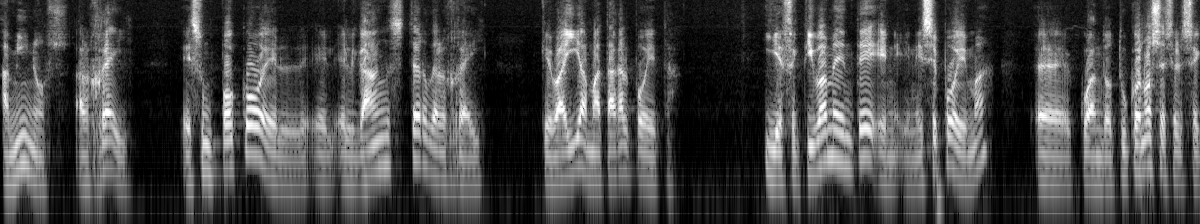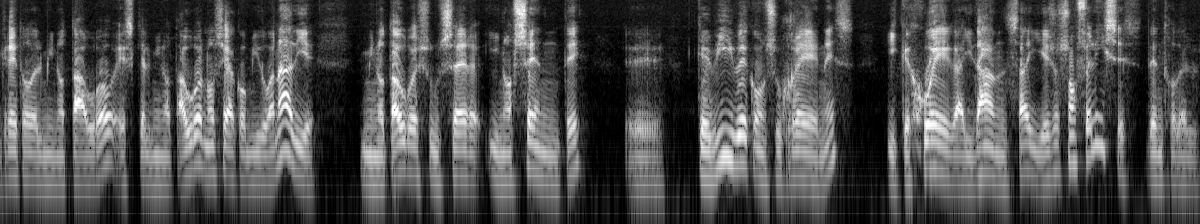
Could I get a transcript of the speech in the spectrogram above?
a Minos, al rey. Es un poco el, el, gángster del rey que va ahí a matar al poeta. Y efectivamente, en, ese poema, eh, cuando tú conoces el secreto del Minotauro, es que el Minotauro no se ha comido a nadie, Minotauro es un ser inocente eh, que vive con sus rehenes y que juega y danza y ellos son felices dentro de él.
